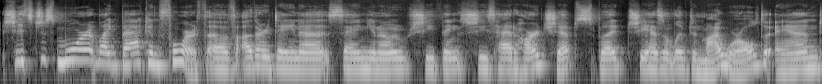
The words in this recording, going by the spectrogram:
it's just more like back and forth of other Dana saying, you know, she thinks she's had hardships, but she hasn't lived in my world, and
